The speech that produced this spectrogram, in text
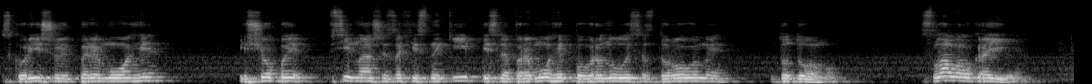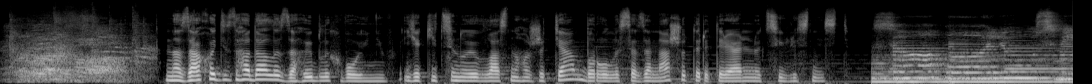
скорішої перемоги, і щоб всі наші захисники після перемоги повернулися здоровими додому. Слава Україні! На заході згадали загиблих воїнів, які ціною власного життя боролися за нашу територіальну цілісність. Запалю свічу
